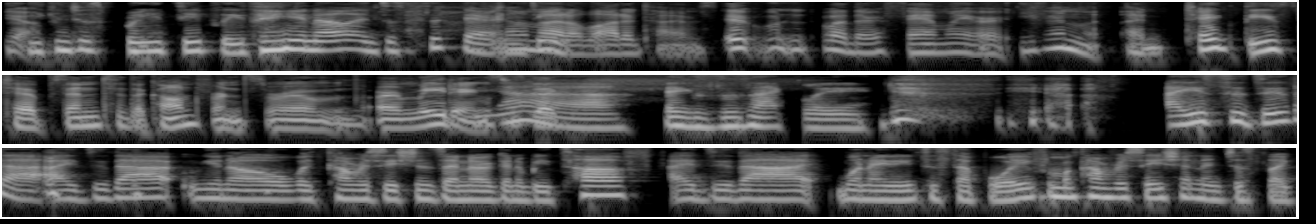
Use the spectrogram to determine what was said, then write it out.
Yeah. You can just breathe deeply, you know, and just sit there. I've done that a lot of times, it, whether family or even I take these tips into the conference room or meetings. Yeah, like, exactly. yeah. I used to do that. I do that, you know, with conversations I know are going to be tough. I do that when I need to step away from a conversation and just like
